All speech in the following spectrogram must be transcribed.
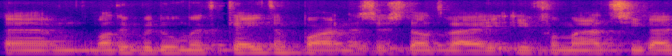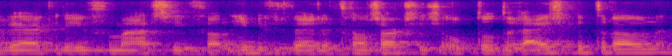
Um, wat ik bedoel met ketenpartners is dat wij informatie, wij werken de informatie van individuele transacties op tot reispatronen.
